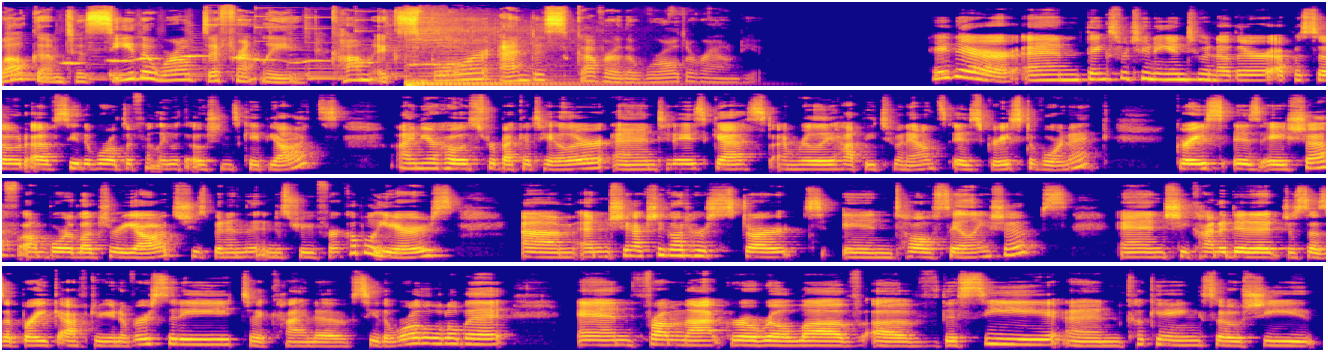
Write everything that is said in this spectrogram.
Welcome to See the World Differently. Come explore and discover the world around you. Hey there, and thanks for tuning in to another episode of See the World Differently with Oceanscape Yachts. I'm your host, Rebecca Taylor, and today's guest I'm really happy to announce is Grace Dvornik. Grace is a chef on board luxury yachts. She's been in the industry for a couple years, um, and she actually got her start in tall sailing ships and she kind of did it just as a break after university to kind of see the world a little bit. And from that grew a real love of the sea and cooking. So she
